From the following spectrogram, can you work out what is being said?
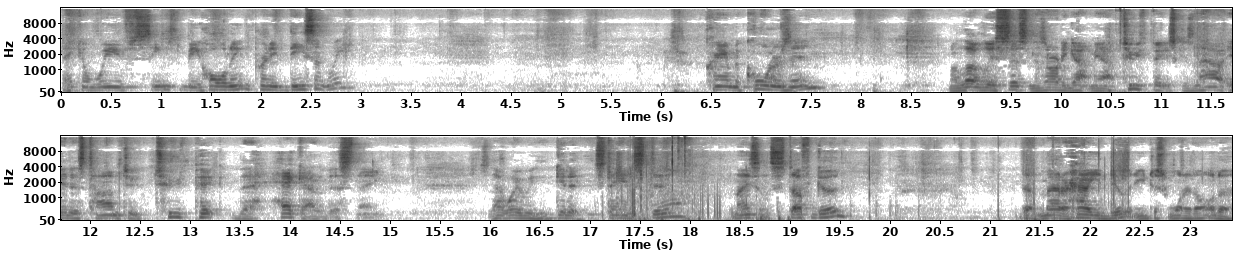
Bacon weave seems to be holding pretty decently. Cram the corners in. My lovely assistant has already got me out toothpicks because now it is time to toothpick the heck out of this thing. That way we can get it staying still, nice and stuffed good. Doesn't matter how you do it, you just want it all to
